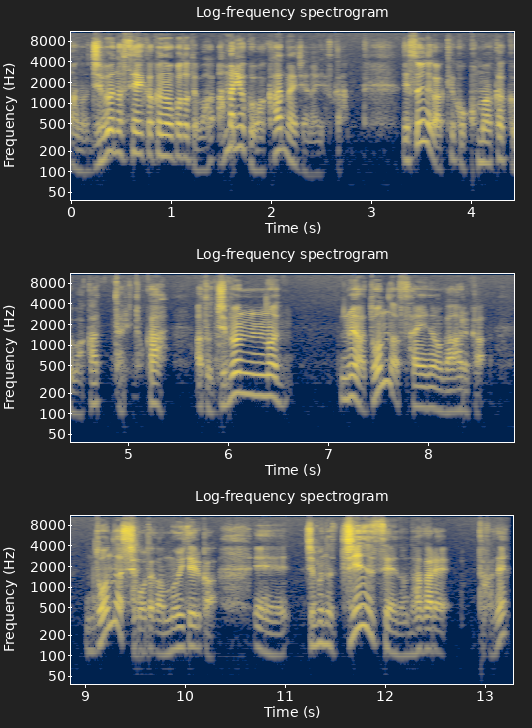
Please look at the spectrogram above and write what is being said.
あの自分の性格のことってあんまりよくわかんないじゃないですか。でそういうのが結構細かく分かったりとか、あと自分のにはどんな才能があるか、どんな仕事が向いているか、えー自分の人生の流れとかね、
